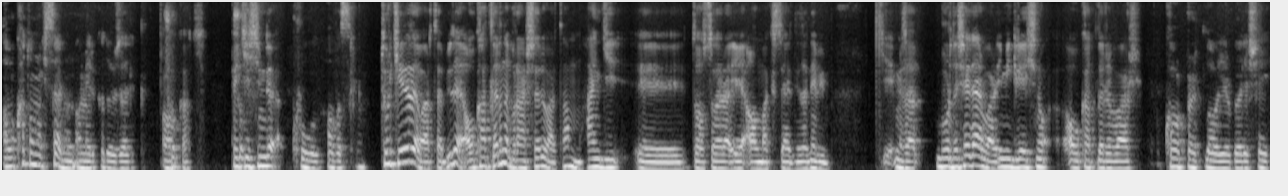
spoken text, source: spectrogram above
avukat olmak isterdim Amerika'da özellikle. Çok Avukat. Peki çok- şimdi cool havası. Türkiye'de de var tabii de avukatların da branşları var tamam mı? Hangi e, dosyaları almak isterdin ya da ne bileyim. Ki, mesela burada şeyler var. Immigration avukatları var. Corporate lawyer böyle şey.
